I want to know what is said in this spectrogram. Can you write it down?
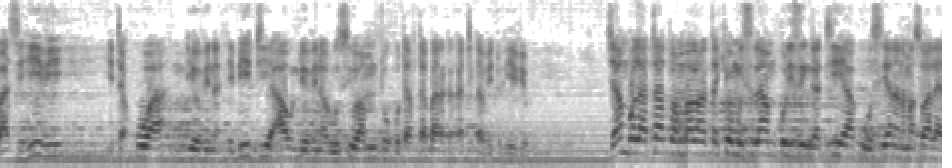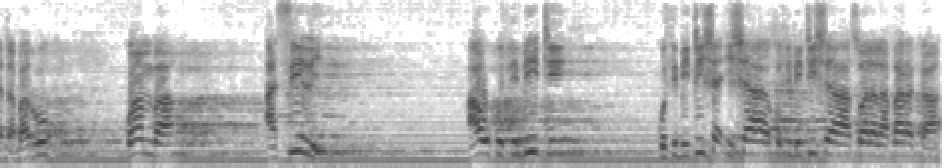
basi hivi itakuwa ndio vinathibiti au ndio vinaruhusiwa mtu kutafuta baraka katika vitu hivyo. Jambo la tatu ambalo anatakiwa Muislamu kulizingatia kuhusiana na masuala ya tabaruk kwamba asili au kuthibiti kuthibitisha isha kuthibitisha swala la baraka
